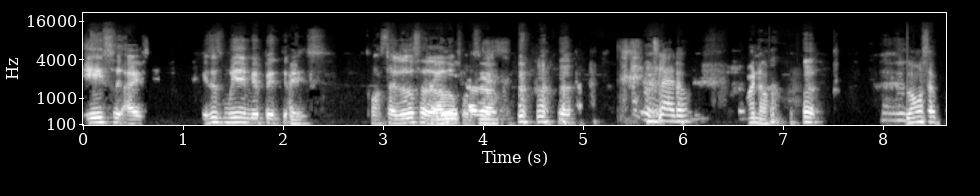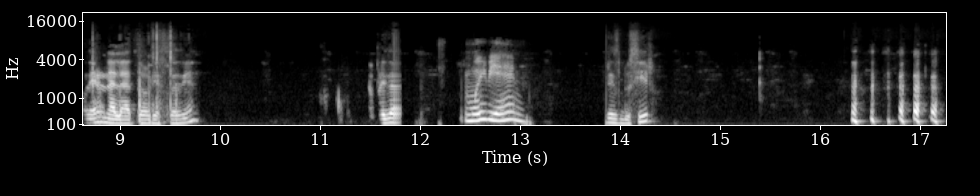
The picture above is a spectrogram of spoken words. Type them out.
Eso, eso es muy MP3. Con saludos a Dado, por cierto. Claro. Bueno, vamos a poner en aleatorio, ¿estás bien? Muy bien. ¿Quieres lucir?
